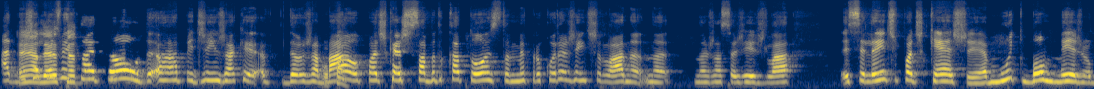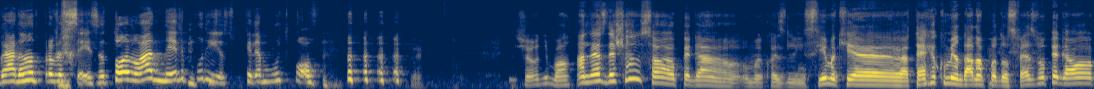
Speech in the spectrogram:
Ah, deixa é, eu aliás, aproveitar então, rapidinho, já que deu jabá, Opa. o podcast sábado 14, também procura a gente lá na, na, nas nossas redes lá. Excelente podcast, é muito bom mesmo, eu garanto para vocês. Eu tô lá nele por isso, porque ele é muito bom. Show de bola. Aliás, deixa eu só pegar uma coisa ali em cima, que é até recomendar na Podosfés, vou pegar o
